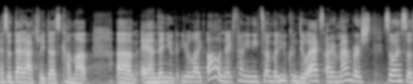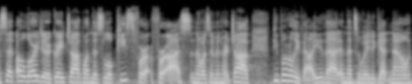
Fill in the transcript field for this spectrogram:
And so that actually does come up. Um, and then you, you're like, oh, next time you need somebody who can do X, I remember so and so said, oh, Lori did a great job on this little piece for, for us, and that wasn't even her job. People really value that, and that's a way to get known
